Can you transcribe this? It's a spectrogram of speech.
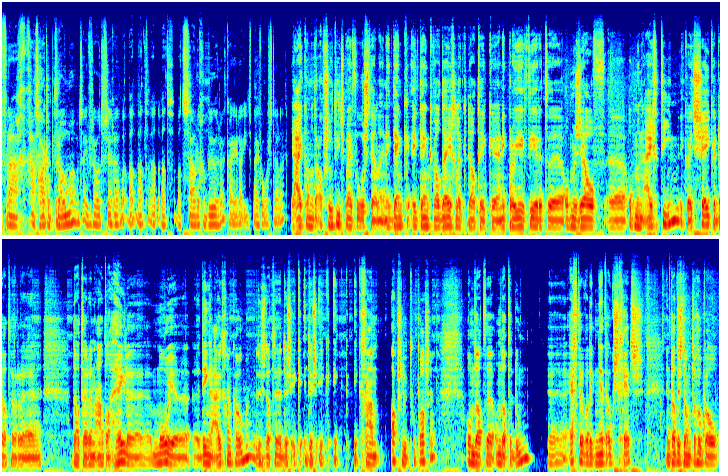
vraag, ga eens hardop dromen, om het even zo te zeggen. Wat, wat, wat, wat, wat zou er gebeuren? Kan je daar iets bij voorstellen? Ja, ik kan me er absoluut iets bij voorstellen. En ik denk, ik denk wel degelijk dat ik, en ik projecteer het uh, op mezelf, op mijn eigen team. Ik weet zeker dat er dat er een aantal hele mooie dingen uit gaan komen. Dus, dat, dus, ik, dus ik, ik, ik ga hem absoluut toepassen om dat, om dat te doen. echter, wat ik net ook schets, en dat is dan toch ook wel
